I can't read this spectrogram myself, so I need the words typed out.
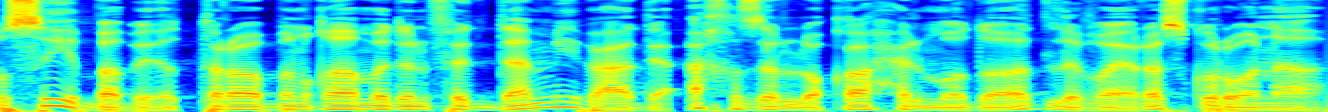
أصيب بإضطراب غامض في الدم بعد أخذ اللقاح المضاد لفيروس كورونا.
